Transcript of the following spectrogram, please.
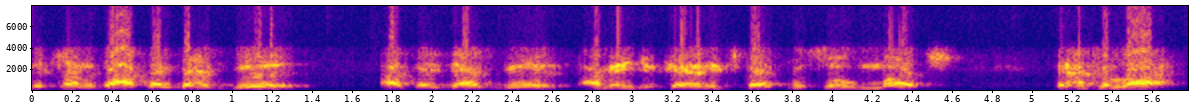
six hundred. I think that's good. I think that's good. I mean, you can't expect for so much. That's a lot.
